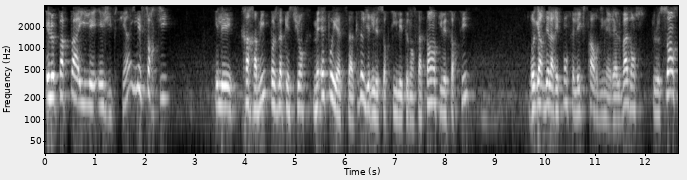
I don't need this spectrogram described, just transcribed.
et le papa, il est égyptien, il est sorti. Et les Chachamim posent la question, mais ça? Qu'est-ce que ça veut dire il est sorti Il était dans sa tente, il est sorti? Regardez la réponse, elle est extraordinaire. Elle va dans le sens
